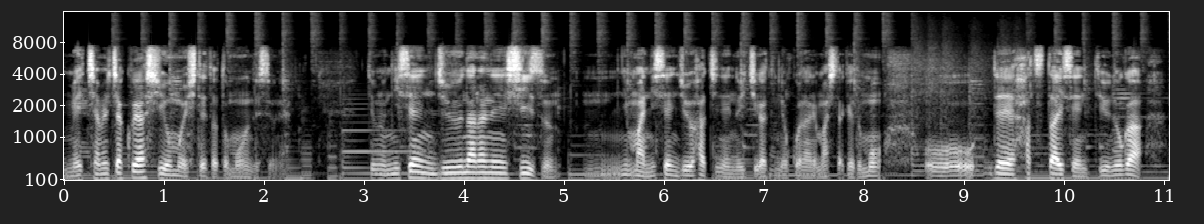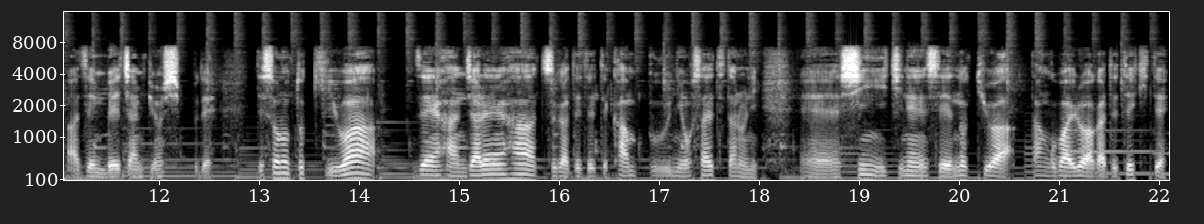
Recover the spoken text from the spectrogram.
めちゃめちゃ悔しい思いしてたと思うんですよね。でも2017年シーズン、まあ、2018年の1月に行われましたけども、で、初対戦っていうのが全米チャンピオンシップで、で、その時は、前半ジャレン・ハーツが出てて完封に抑えてたのに、えー、新1年生のテュアタンゴバイロアが出てきて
